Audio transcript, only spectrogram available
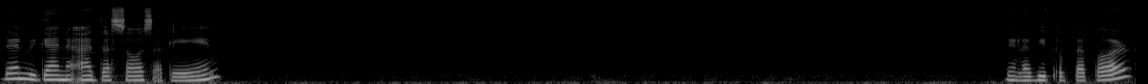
Then we're gonna add the sauce again. Then a bit of pepper.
